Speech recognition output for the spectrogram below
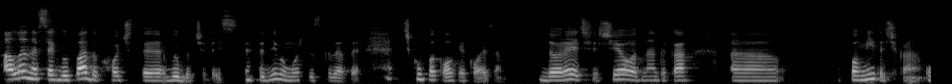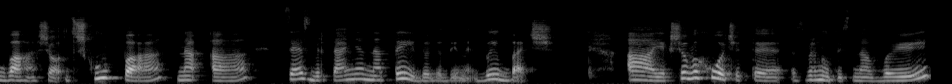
але на всяк випадок хочете вибачитись. Тоді ви можете сказати чкупа qualquer coisa. До речі, ще одна така е, поміточка, увага, що чкупа на А це звертання на ти до людини. Вибач. А якщо ви хочете звернутися на ви,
